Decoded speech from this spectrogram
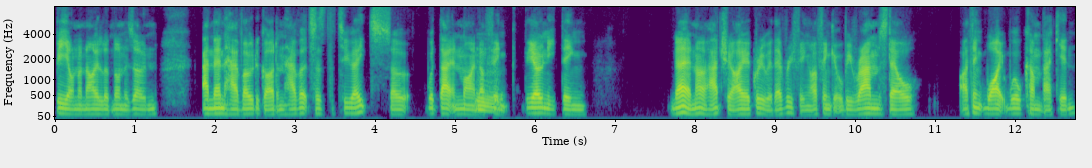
be on an island on his own, and then have Odegaard and Havertz as the two eights. So with that in mind, Mm. I think the only thing no, no, actually I agree with everything. I think it will be Ramsdale. I think White will come back in.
